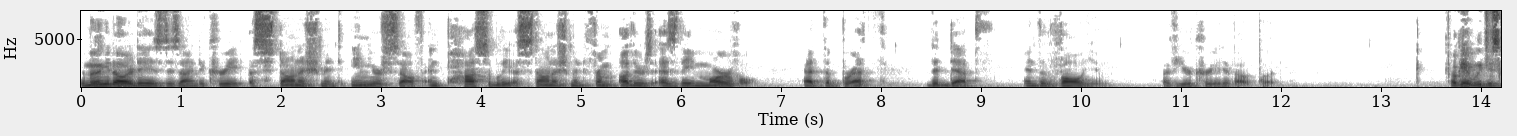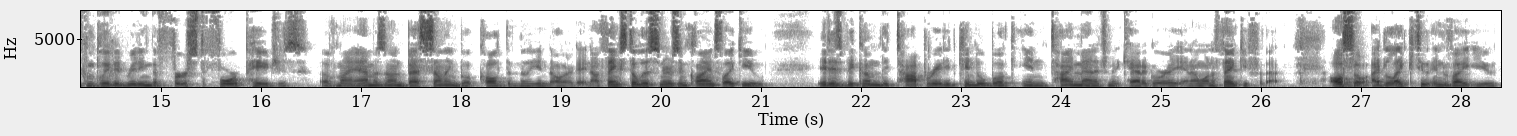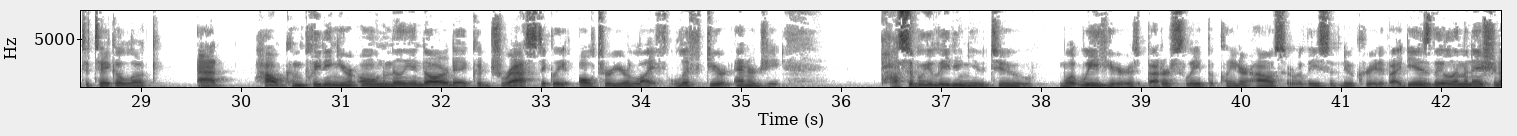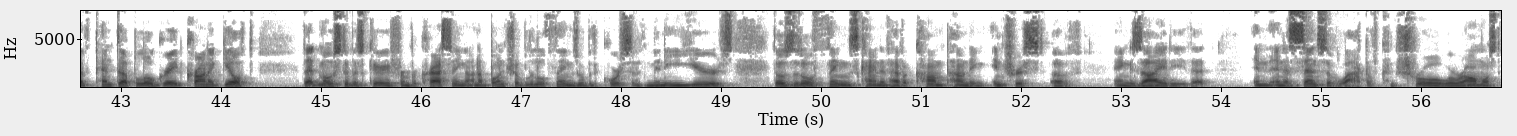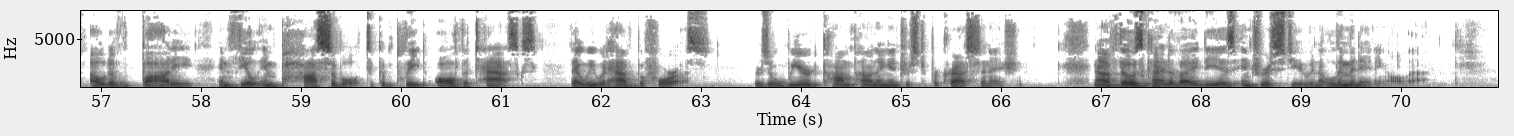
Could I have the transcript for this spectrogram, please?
The Million Dollar Day is designed to create astonishment in yourself and possibly astonishment from others as they marvel at the breadth, the depth, and the volume of your creative output. Okay, we just completed reading the first four pages of my Amazon best selling book called The Million Dollar Day. Now, thanks to listeners and clients like you, it has become the top rated Kindle book in time management category, and I want to thank you for that. Also, I'd like to invite you to take a look at how completing your own million dollar day could drastically alter your life, lift your energy, possibly leading you to what we hear is better sleep, a cleaner house, a release of new creative ideas, the elimination of pent up low grade chronic guilt that most of us carry from procrastinating on a bunch of little things over the course of many years. Those little things kind of have a compounding interest of anxiety that in, in a sense of lack of control where we're almost out of body and feel impossible to complete all the tasks that we would have before us. There's a weird compounding interest to procrastination. Now, if those kind of ideas interest you in eliminating all that,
